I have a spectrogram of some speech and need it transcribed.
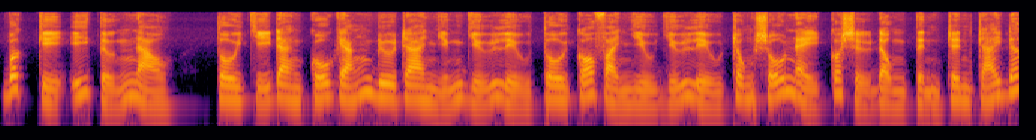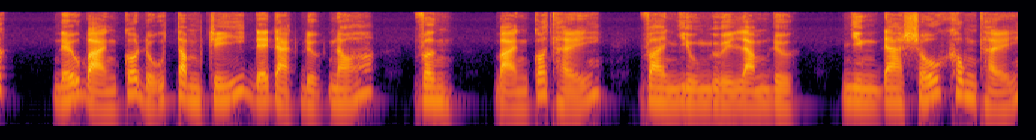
bất kỳ ý tưởng nào, tôi chỉ đang cố gắng đưa ra những dữ liệu tôi có và nhiều dữ liệu trong số này có sự đồng tình trên trái đất, nếu bạn có đủ tâm trí để đạt được nó, vâng, bạn có thể, và nhiều người làm được, nhưng đa số không thể,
